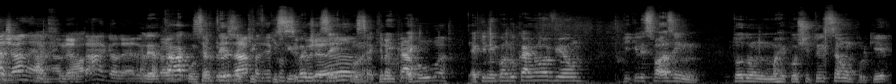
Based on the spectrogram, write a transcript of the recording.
risco, já, né? Afinal- Alertar a galera. que Alertar, com certeza, que- fazer que com sirva de exemplo, né? Que nem- é-. É que nem quando cai um avião. Por que, que eles fazem toda uma reconstituição? Porque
